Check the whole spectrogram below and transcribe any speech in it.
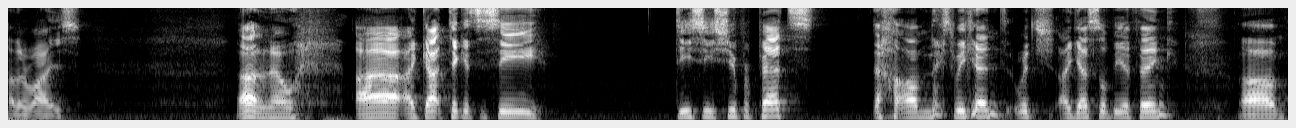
otherwise, I don't know. Uh, I got tickets to see DC Super Pets um, next weekend, which I guess will be a thing. Um,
